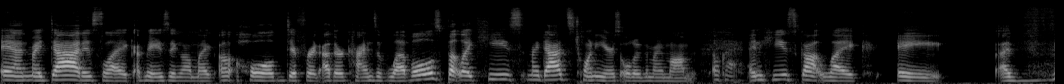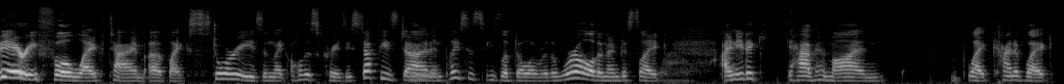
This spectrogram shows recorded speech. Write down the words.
and my dad is like amazing on like a whole different other kinds of levels but like he's my dad's 20 years older than my mom Okay. and he's got like a a very full lifetime of like stories and like all this crazy stuff he's done and places he's lived all over the world. And i'm just like i need to have him on like kind of like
